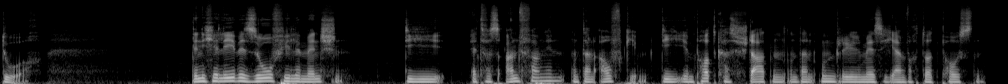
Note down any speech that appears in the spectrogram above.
durch. Denn ich erlebe so viele Menschen, die etwas anfangen und dann aufgeben, die ihren Podcast starten und dann unregelmäßig einfach dort posten,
